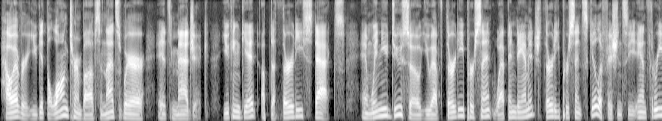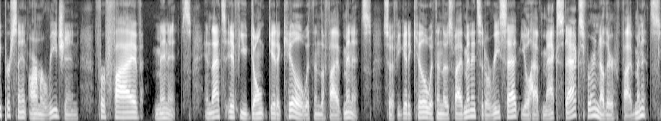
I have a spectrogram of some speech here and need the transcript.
However, you get the long term buffs, and that's where it's magic. You can get up to 30 stacks and when you do so, you have 30% weapon damage, 30% skill efficiency, and 3% armor regen for five minutes. And that's if you don't get a kill within the five minutes. So if you get a kill within those five minutes, it'll reset. You'll have max stacks for another five minutes.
